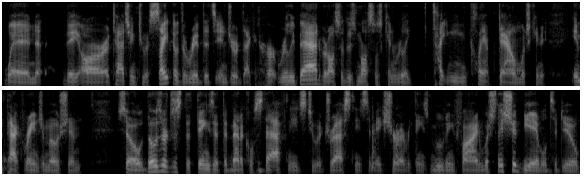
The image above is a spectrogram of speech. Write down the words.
when they are attaching to a site of the rib that's injured, that can hurt really bad, but also those muscles can really tighten, clamp down, which can impact range of motion. So those are just the things that the medical staff needs to address, needs to make sure everything's moving fine, which they should be able to do.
